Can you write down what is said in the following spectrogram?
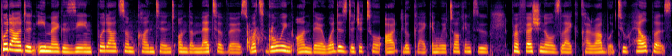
put out an e-magazine put out some content on the metaverse what's going on there what does digital art look like and we're talking to professionals like karabo to help us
